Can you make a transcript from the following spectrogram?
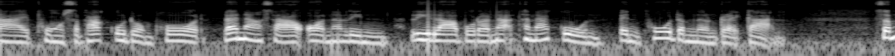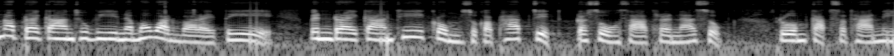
นายพงศพักอุดมโพธและนางสาวออนลิน ลีลาบุรณะธนกูล เป็นผู้ดำเนินรายการสำหรับรายการทูบีนัมวันวาไรตี้เป็นรายการที่กรมสุขภาพจิตกระทรวงสาธารณสุข ร่วมกับสถานี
